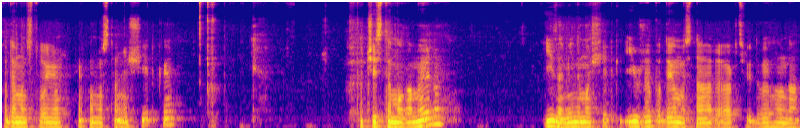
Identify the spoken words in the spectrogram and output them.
продемонструю, в якому стані щітки. Почистимо ламелю і замінимо щітки. І вже подивимось на реакцію двигуна.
